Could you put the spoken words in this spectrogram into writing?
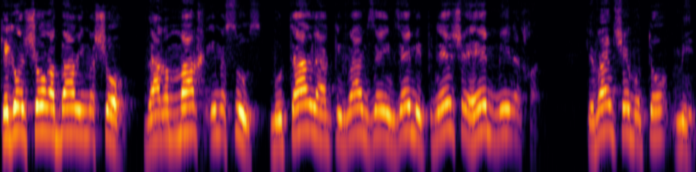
כגון שור הבר עם השור, והרמח עם הסוס, מותר להרכיבם זה עם זה מפני שהם מין אחד, כיוון שהם אותו מין.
